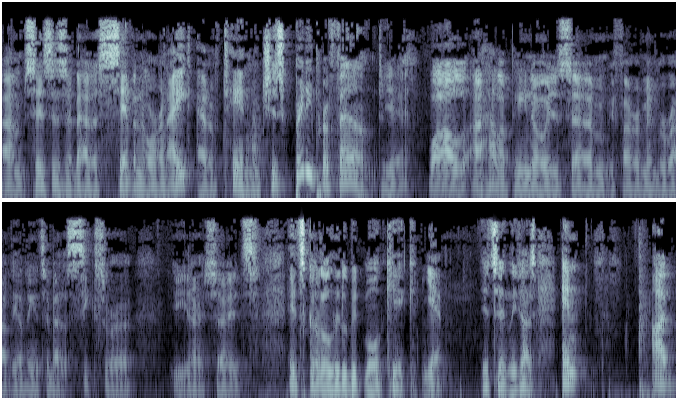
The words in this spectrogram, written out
um, says is about a seven or an eight out of ten, which is pretty profound. Yeah. While a jalapeno is, um, if I remember rightly, I think it's about a six or a, you know, so it's it's got a little bit more kick. Yeah. It certainly does. And I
